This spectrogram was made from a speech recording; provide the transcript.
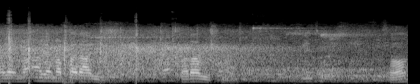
Ale ma, ale ma paraliż. Paraliż ma. Co?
